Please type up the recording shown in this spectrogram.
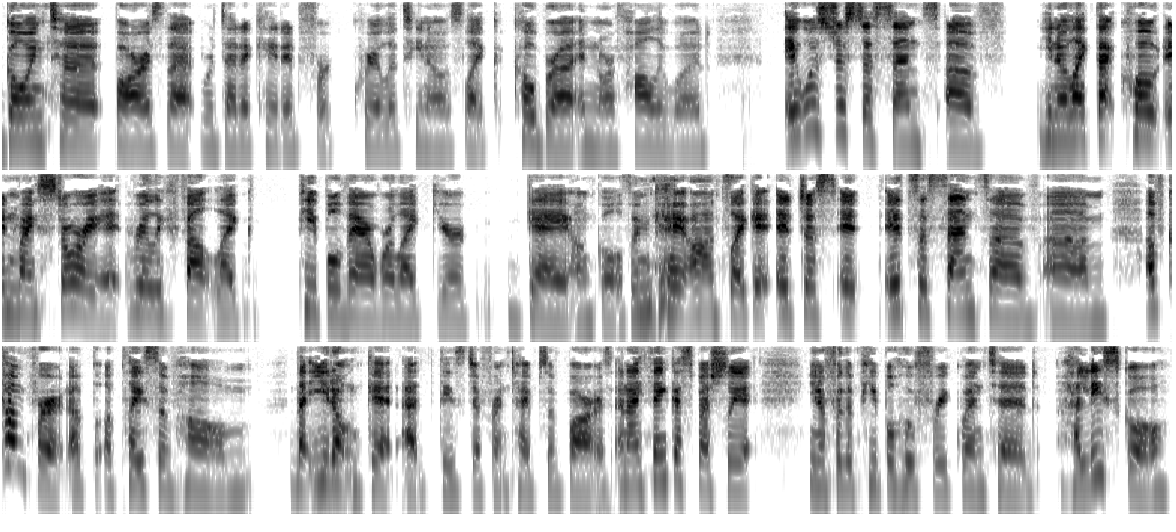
going to bars that were dedicated for queer Latinos, like Cobra in North Hollywood, it was just a sense of, you know, like that quote in my story, it really felt like people there were like your gay uncles and gay aunts. Like it, it just, it, it's a sense of, um, of comfort, a, a place of home that you don't get at these different types of bars. And I think especially, you know, for the people who frequented Jalisco,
